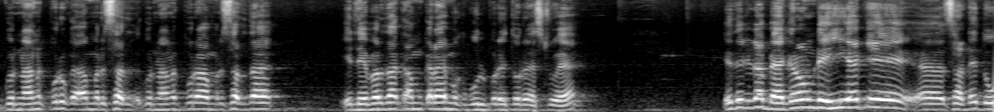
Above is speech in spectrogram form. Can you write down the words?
ਗੁਰੂ ਨਾਨਕਪੁਰ ਅੰਮ੍ਰਿਤਸਰ, ਗੁਰੂ ਨਾਨਕਪੁਰਾ ਅੰਮ੍ਰਿਤਸਰ ਦਾ, ਇਹ ਲੇਬਰ ਦਾ ਕੰਮ ਕਰਾ ਮਕਬੂਲਪੁਰੇ ਤੋਂ ਅਰੈਸਟ ਹੋਇਆ। ਇਹਦੇ ਜਿਹੜਾ ਬੈਕਗ੍ਰਾਉਂਡ ਇਹੀ ਹੈ ਕਿ ਅ, ਸਾਡੇ ਦੋ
